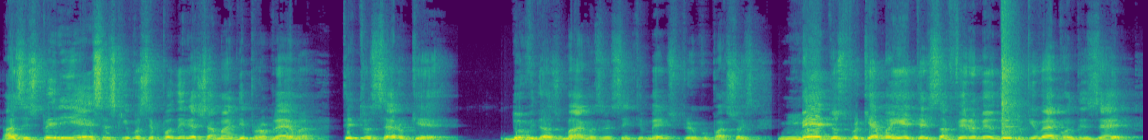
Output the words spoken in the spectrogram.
As experiências que você poderia chamar de problema te trouxeram o quê? Dúvidas, mágoas, ressentimentos, preocupações, medos, porque amanhã é terça-feira, meu Deus, o que vai acontecer?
